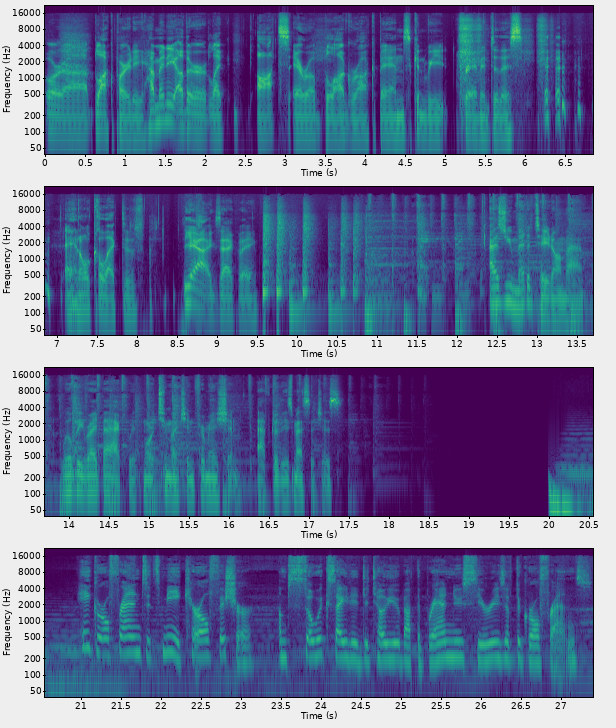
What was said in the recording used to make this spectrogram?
Or uh, Bloc Party. How many other like aughts era blog rock bands can we cram into this? Animal Collective. Yeah, exactly. As you meditate on that, we'll be right back with more too much information after these messages. Hey, girlfriends, it's me, Carol Fisher. I'm so excited to tell you about the brand new series of The Girlfriends.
